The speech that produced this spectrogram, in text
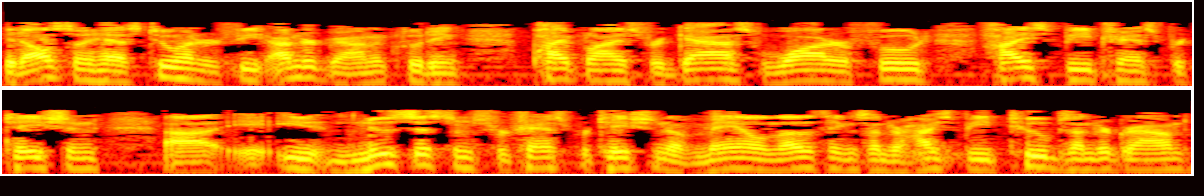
It also has 200 feet underground, including pipelines for gas, water, food, high-speed transportation transportation, uh, new systems for transportation of mail and other things under high-speed tubes underground.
